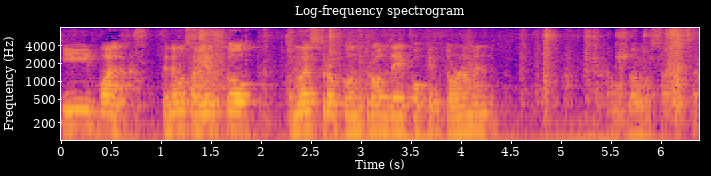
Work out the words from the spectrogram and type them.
Y voilà. Tenemos abierto nuestro control de Pokémon Tournament. Vamos, vamos a empezar.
